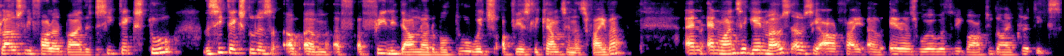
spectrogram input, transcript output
closely followed by the CTExt tool. The CTExt tool is a, um, a, a freely downloadable tool, which obviously counts in its favor. And, and once again, most OCR uh, errors were with regard to diacritics,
